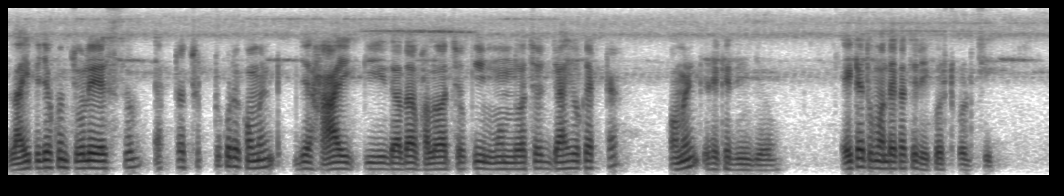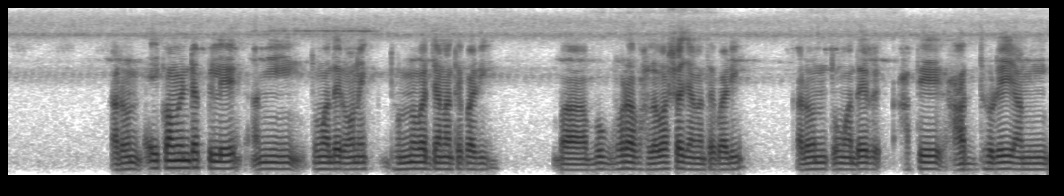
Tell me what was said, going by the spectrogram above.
লাইফে যখন চলে এসছো, একটা ছোট্ট করে কমেন্ট যে হাই কি দাদা ভালো আছো? কি মন্দ আছো? যাই হোক একটা কমেন্ট রেখে দিয়ে যেও। এইটা তোমাদের কাছে রিকোয়েস্ট করছি। কারণ এই কমেন্টটা পেলে আমি তোমাদের অনেক ধন্যবাদ জানাতে পারি বা বুক ভরা ভালোবাসা জানাতে পারি। কারণ তোমাদের হাতে হাত ধরে আমি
